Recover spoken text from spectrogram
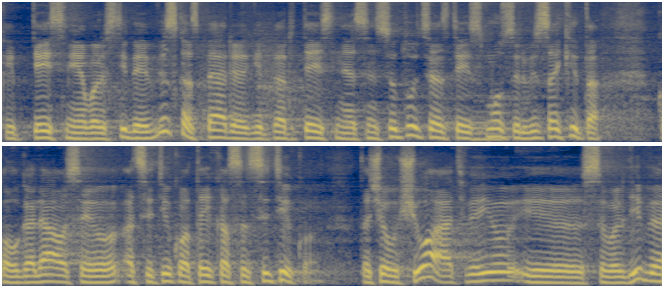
kaip teisinėje valstybėje viskas perėjo per teisinės institucijas, teismus ir visa kita, kol galiausiai atsitiko tai, kas atsitiko. Tačiau šiuo atveju savivaldybė,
